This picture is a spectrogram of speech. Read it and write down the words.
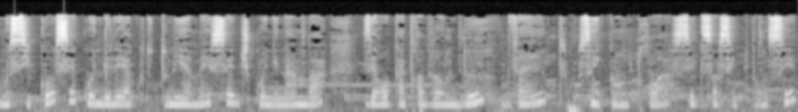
msikose kuendelea kututumia message kwenye namba 082 20 53 777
